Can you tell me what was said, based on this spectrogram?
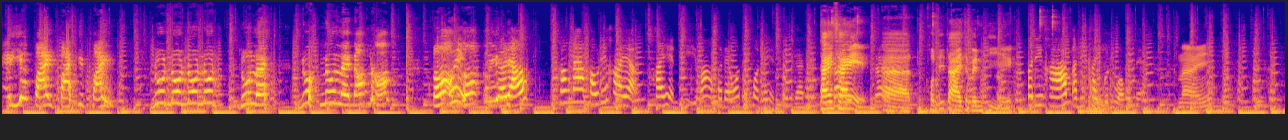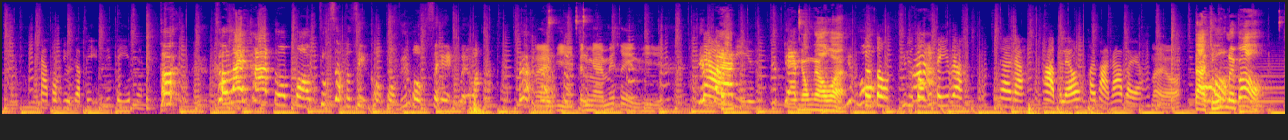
ไอ้เหี้ยไปไปไปนู่นนู่นนู่นนู่นนู่นเลยนู่นนู่นเลยน้องน้องโต๊ะอุ้ยโต๊ะเดี๋ยวเดี๋ยวข้างหน้าเขาที่ใครอะใครเห็นผีบ้างแสดงว่าทุกคนจะเห็นเหมือนกันใช่ใช่อ่าคนที่ตายจะเป็นผีสวัสดีครับ อันนี้ใครบนหัวผมเนี่ยไหนอะผมอยู่กับพี่พี่ตีฟเนี่ยเขาเขาไล่ฆ่าตัวปลอมทุกสรรพสิ่งของผมที่ผมเสกเลยวะนายผีเป็นไงไม่เคยเห็นผี ยี่เนี่ยแปดผีอยู่ยี่เจ็ดเงาเงาๆอะยี่หอยู่กตรงอยู่ตรงพี่ตีฟนะนี่นนะผ่านไปแล้วใครผ่านหน้าไปอะไหนอ๋อจ่าจุกเลยเปล่า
